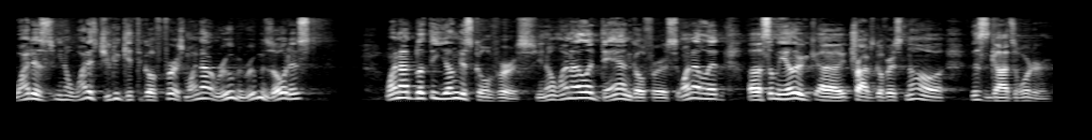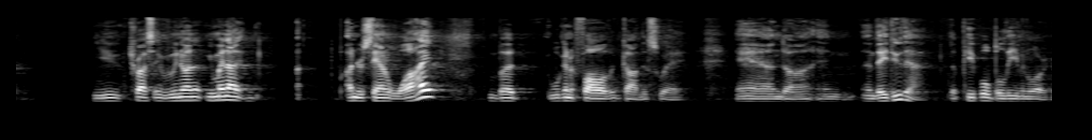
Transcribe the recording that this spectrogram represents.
why does you know why does Judah get to go first? Why not Reuben? Reuben's oldest. Why not let the youngest go first? You know, why not let Dan go first? Why not let uh, some of the other uh, tribes go first? No, this is God's order. You trust. We not, you might not understand why, but we're going to follow God this way, and uh, and and they do that. The people believe in the Lord.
